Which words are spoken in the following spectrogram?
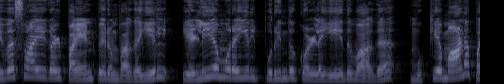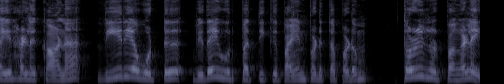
விவசாயிகள் பயன்பெறும் வகையில் எளிய முறையில் புரிந்து கொள்ள ஏதுவாக முக்கியமான பயிர்களுக்கான வீரிய ஒட்டு விதை உற்பத்திக்கு பயன்படுத்தப்படும் தொழில்நுட்பங்களை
